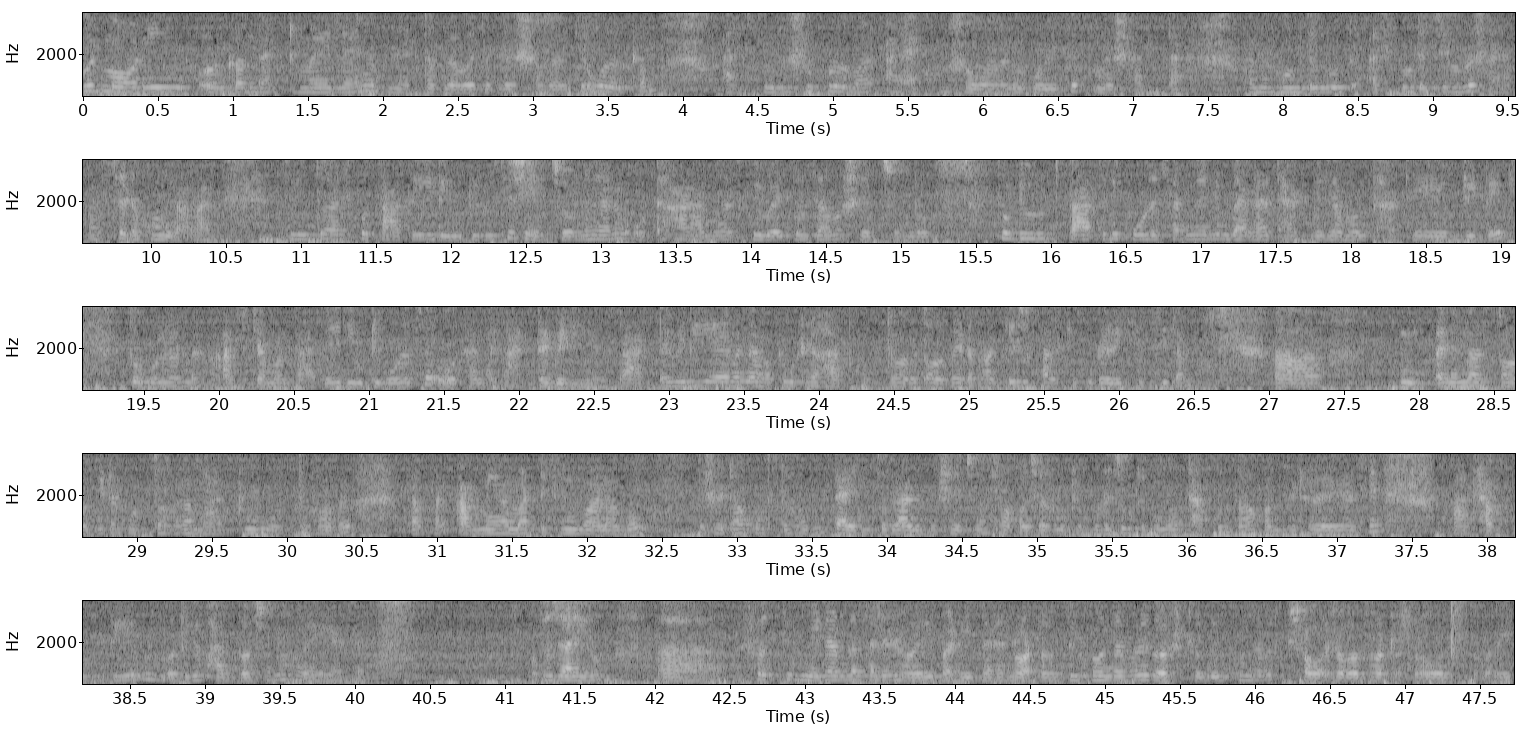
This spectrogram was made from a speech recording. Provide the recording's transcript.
Good morning, welcome back to my channel, নতুন একটা ব্লগে তোমাদের সবাইকে ওয়েলকাম। আজকে হলো শুক্রবার আর এখন সময় হলো ঘড়িতে পুনে সাতটা। আমি ঘুম থেকে উঠে আজকে উঠেছি হলো সাড়ে পাঁচটা, এরকম নাগাদ। যেহেতু আজকে তাড়াতাড়ি ডিউটি রয়েছে, সেই জন্য যেন ওঠা আর আমি আজকে বাড়িতেও যাব সেই জন্য। তো ডিউটি তাড়াতাড়ি পড়েছে, আমি জানি বেলায় থাকবে যেমন থাকে এভরিডে তো বলল, না, আজকে আমার তাড়াতাড়ি ডিউটি পড়েছে, ওখান থেকে আটটায় বেরিয়ে যাবে তো আটটা বেরিয়ে যাবে মানে আমাকে উঠে হাত করতে হবে, তরকারিটা ভাগ্যিস কালকে করে রেখেছিলাম। উম, এই তরকারিটা করতে হবে না ভাতটুকু করতে হবে। তারপর আমি আমার টিফিন বানাবো তো সেটাও করতে হবে। টাইম তো লাগবে সেই জন্য সকাল সকাল উঠে পড়েছে উঠে আমার ঠাকুর দেওয়া কমপ্লিট হয়ে গেছে। আর ঠাকুর দিয়ে ওদিকে ভাত বসানো হয়ে গেছে। তো যাই হোক সত্যি মেয়েরা আমরা চালিয়ে হয়েই পারি। বেলা নটা অবধি ঘুমতে পারি, দশটা অবধি ঘুমতে পারি, সকাল সকাল ছটার সময় উঠতে পারি।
